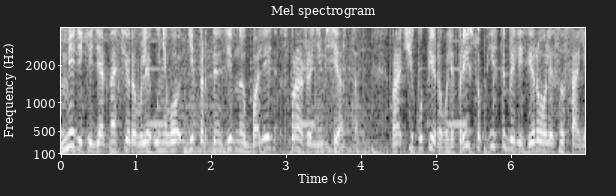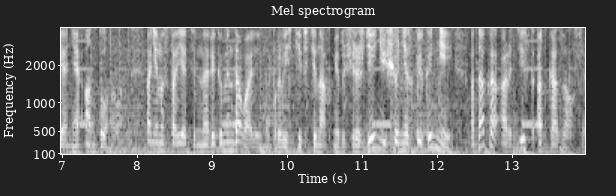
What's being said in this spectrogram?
Медики диагностировали у него гипертензивную болезнь с поражением сердца. Врачи купировали приступ и стабилизировали состояние Антонова. Они настоятельно рекомендовали ему провести в стенах медучреждения еще несколько дней, однако артист отказался.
